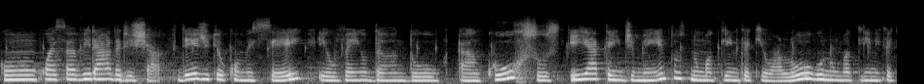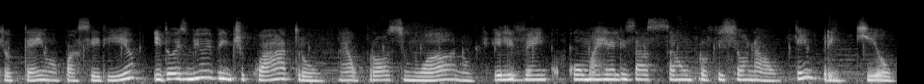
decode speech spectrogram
com, com essa virada de chave. Desde que eu comecei, eu venho dando uh, cursos e atendimentos numa clínica que eu alugo, numa clínica que eu tenho uma parceria. E 2024, né, o próximo ano, ele vem com uma realização profissional. Sempre que eu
